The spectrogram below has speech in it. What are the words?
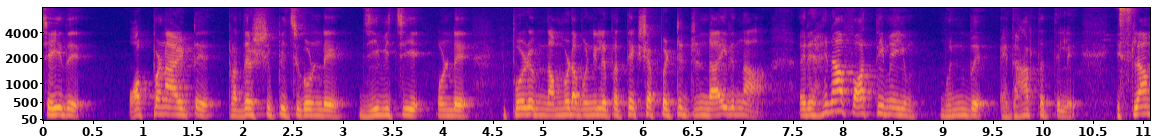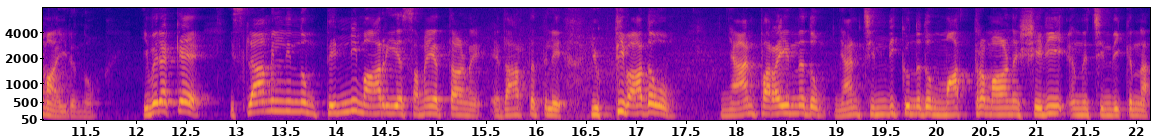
ചെയ്ത് ഓപ്പണായിട്ട് പ്രദർശിപ്പിച്ചുകൊണ്ട് ജീവിച്ച് കൊണ്ട് ഇപ്പോഴും നമ്മുടെ മുന്നിൽ പ്രത്യക്ഷപ്പെട്ടിട്ടുണ്ടായിരുന്ന രഹന ഫാത്തിമയും മുൻപ് യഥാർത്ഥത്തിൽ ഇസ്ലാമായിരുന്നു. ഇവരൊക്കെ ഇസ്ലാമിൽ നിന്നും തെന്നി മാറിയ സമയത്താണ് യഥാർത്ഥത്തിൽ യുക്തിവാദവും ഞാൻ പറയുന്നതും ഞാൻ ചിന്തിക്കുന്നതും മാത്രമാണ് ശരി എന്ന് ചിന്തിക്കുന്ന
